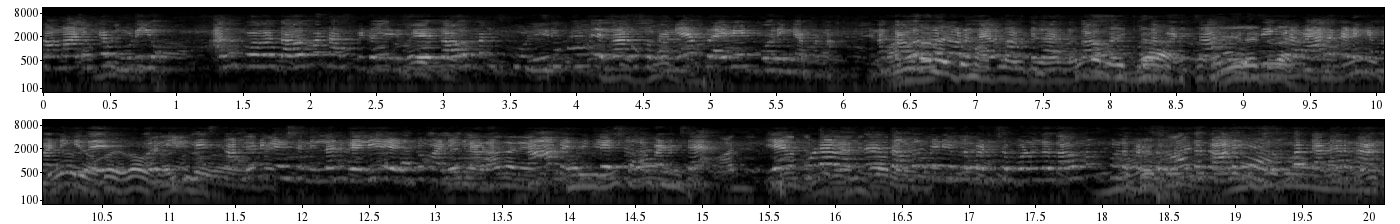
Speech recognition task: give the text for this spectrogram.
சமாளிக்க முடியும். அது போக கவர்மெண்ட் ஹாஸ்பிட்டல் இருக்கு கவர்மெண்ட் ஸ்கூல் இருக்குன்னு எல்லாரும் சொல்றாங்க. ஏன் பிரைவேட் போறீங்க அப்படின்னா? ஏன்னா கவர்மெண்டோட நிலைமை அப்படிதான் இருக்கு. கவர்மெண்ட் படிச்சா சீக்கிரம் வேலை கிடைக்க மாட்டேங்குது. ஒரு இங்கிலீஷ் கம்யூனிகேஷன் இல்லைன்னு வெளியே எடுக்க மாட்டேங்கிறாங்க. நான் மெட்ரிகுலேஷன்ல படிச்சேன். என் கூட வந்து தமிழ் மீடியம்ல படிச்ச பொண்ணுங்க கவர்மெண்ட் ஸ்கூல்ல படிச்ச பொண்ணுங்க காலேஜ் ரொம்ப திணறாங்க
